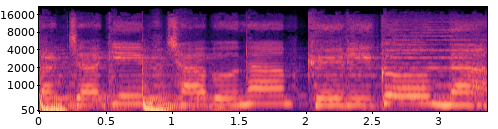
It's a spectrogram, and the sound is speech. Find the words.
반짝임 차분함. 그리고 나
